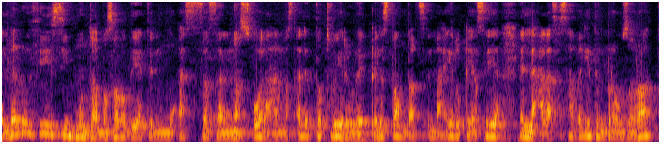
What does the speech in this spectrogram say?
ال W3C بمنتهى البساطة ديت المؤسسة المسؤولة عن مسألة تطوير الويب ال standards المعايير القياسية اللي على أساسها بقية ال browser ات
